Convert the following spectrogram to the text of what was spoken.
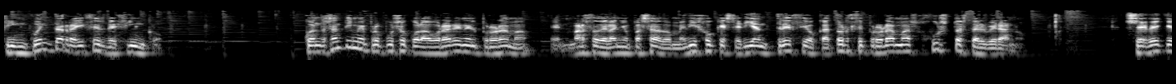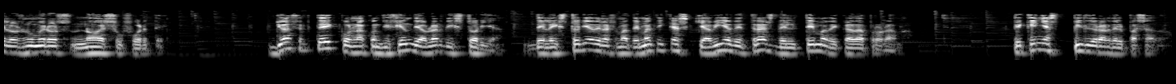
50 raíces de 5. Cuando Santi me propuso colaborar en el programa, en marzo del año pasado, me dijo que serían 13 o 14 programas justo hasta el verano, se ve que los números no es su fuerte. Yo acepté con la condición de hablar de historia, de la historia de las matemáticas que había detrás del tema de cada programa. Pequeñas píldoras del pasado.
